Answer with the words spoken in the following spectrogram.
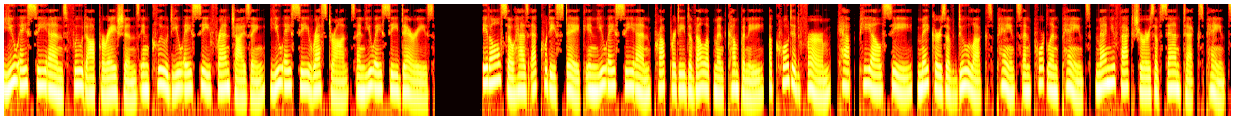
UACN's food operations include UAC franchising, UAC restaurants and UAC dairies. It also has equity stake in UACN Property Development Company, a quoted firm, CAP plc, makers of Dulux paints and Portland paints, manufacturers of Sandtex paints.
